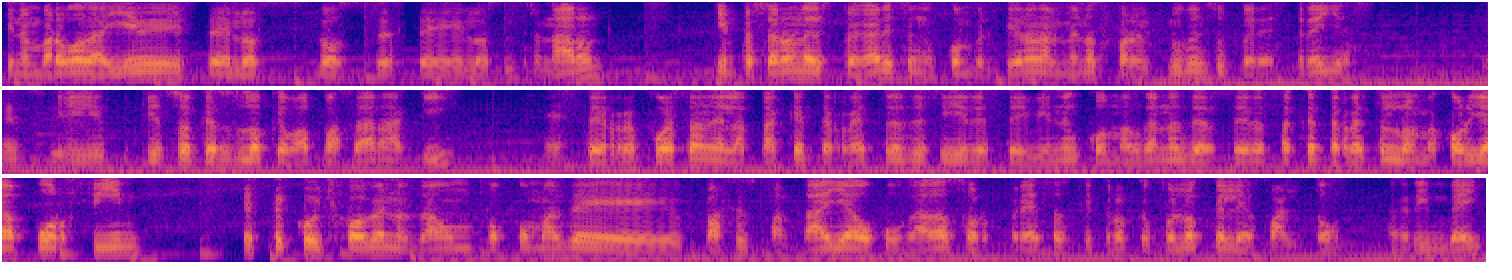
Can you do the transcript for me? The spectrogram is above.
Sin embargo, de ahí este, los, los, este, los entrenaron y empezaron a despegar y se convirtieron al menos para el club en superestrellas. Eh, y pienso que eso es lo que va a pasar aquí. Este, refuerzan el ataque terrestre, es decir, este, vienen con más ganas de hacer ataque terrestre. A lo mejor ya por fin este coach joven nos da un poco más de pases pantalla o jugadas sorpresas, que creo que fue lo que le faltó a Green Bay.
